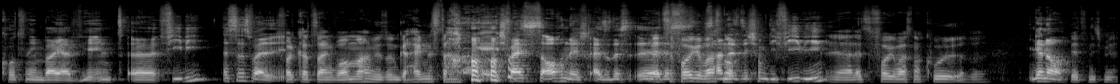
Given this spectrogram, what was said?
Kurz nebenbei erwähnt, äh, Phoebe ist es, weil Ich wollte gerade sagen, warum machen wir so ein Geheimnis daraus? ich weiß es auch nicht. Also das, äh, Letzte das, Folge das handelt noch- sich um die Phoebe. Ja, letzte Folge war es noch cool, aber Genau. jetzt nicht mehr.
